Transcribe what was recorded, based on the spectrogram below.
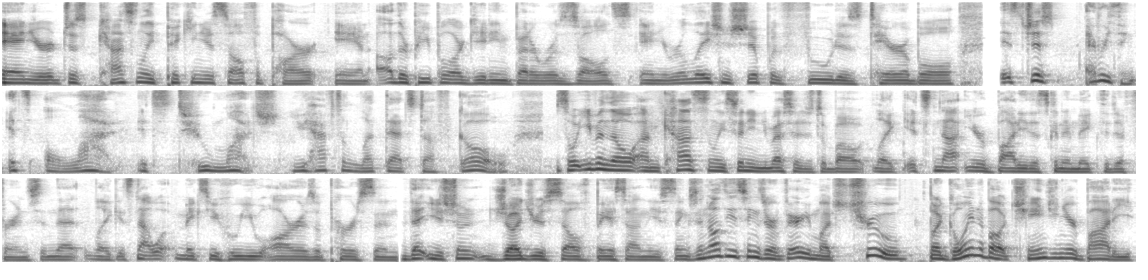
And you're just constantly picking yourself apart, and other people are getting better results, and your relationship with food is terrible. It's just everything. It's a lot. It's too much. You have to let that stuff go. So even though I'm constantly sending you messages about like it's not your body that's going to make the difference and that like it's not what makes you who you are as a person, that you shouldn't judge yourself based on these things. And all these things are very much true, but going about changing your body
